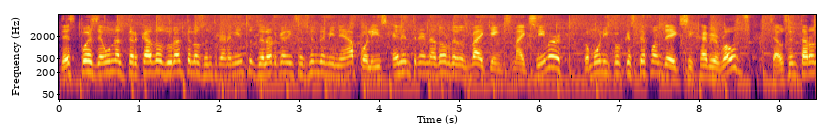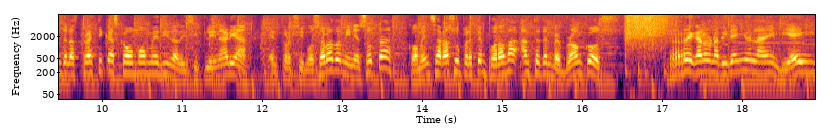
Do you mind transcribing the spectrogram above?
Después de un altercado durante los entrenamientos de la organización de Minneapolis, el entrenador de los Vikings, Mike Zimmer, comunicó que Stefan Diggs y Javier Rhodes se ausentaron de las prácticas como medida disciplinaria. El próximo sábado Minnesota comenzará su pretemporada ante Denver Broncos. Regalo navideño en la NBA.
